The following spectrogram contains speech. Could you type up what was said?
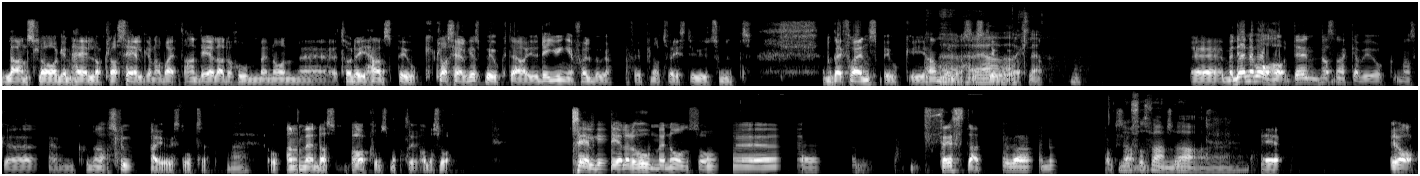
landslagen heller. Claes Helgen har berättat han delade rum med någon, eh, jag tror det är i hans bok. Claes Helgens bok där, det är ju ingen självbiografi på något vis. Det är ju som ett, en referensbok i handbollens ja, historia. Ja, men den är bra att ha. Den, där snackar vi och man ska eh, kunna slumpa i stort sett. Nej. Och använda som bakgrundsmaterial och så. Selge delade rum med någon som eh, festade. Nu försvann det där. Eh, ja.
